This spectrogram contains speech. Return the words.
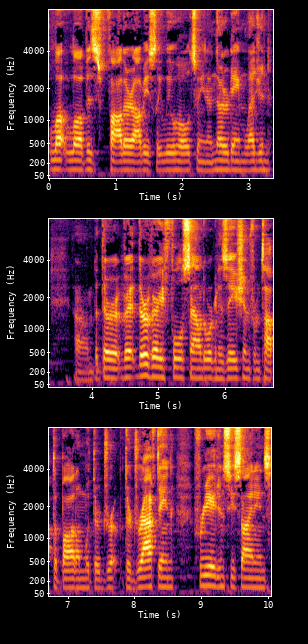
lo- love his father, obviously Lou Holtz, you know Notre Dame legend. Um, but they're they're a very full sound organization from top to bottom with their dra- their drafting, free agency signings,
